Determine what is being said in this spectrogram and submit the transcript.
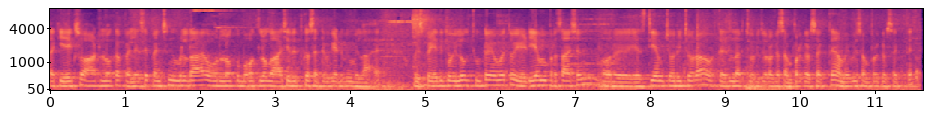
ताकि 108 लोग का पहले से पेंशन मिल रहा है और लोग को बहुत लोग आश्रित का सर्टिफिकेट भी मिला है। तो इस पर यदि कोई लोग छूटे हुए तो एडीएम प्रशासन और एसडीएम चोरी चोरा और तहसीलदार चोरी चोरा का संपर्क कर सकते हैं हमें भी संपर्क कर सकते हैं।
